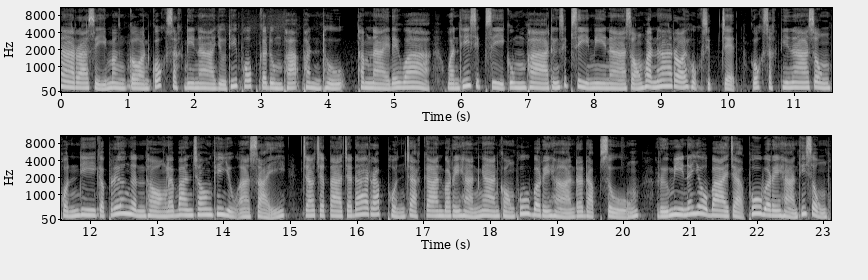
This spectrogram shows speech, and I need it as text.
นาราศีมังกรกกศักดินาอยู่ที่ภพกระดุมพระพันธุ ทำนายได้ว่าวันที่ 14 กุมภาถึง 14 มีนา 2567กกศักดินาส่งผลดีกับเรื่องเงินทองและบ้านช่องที่อยู่อาศัย เจ้าชะตาจะได้รับผลจากการบริหารงานของผู้บริหารระดับสูง หรือมีนโยบายจากผู้บริหารที่ส่งผ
